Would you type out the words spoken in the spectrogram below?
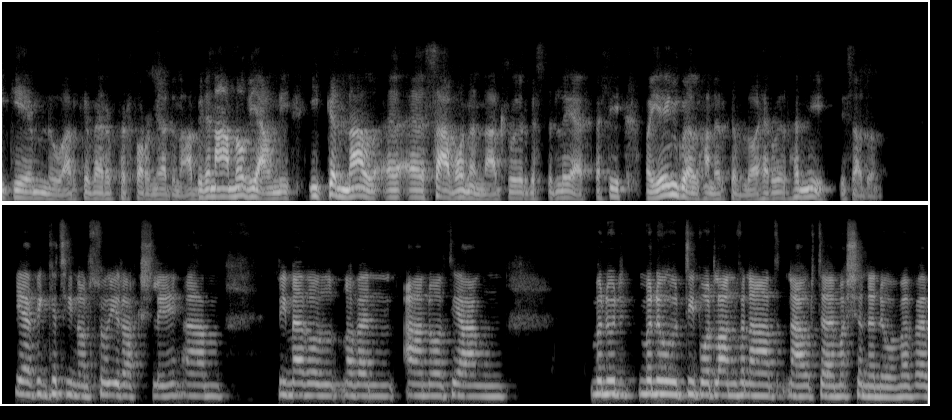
i gêm nhw ar gyfer y perfformiad yna. Bydd yn anodd iawn i, i gynnal y, y safon yna drwy'r gystadleuaeth. Felly mae ein gweld hanner cyflo oherwydd hynny, di sadwn. Ie, yeah, fi'n cytuno'n llwyr, actually. Um, fi'n meddwl mae fe'n anodd iawn. Maen nhw, maen nhw wedi bod lan fyna nawr dy emosiynau nhw. Mae fe,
